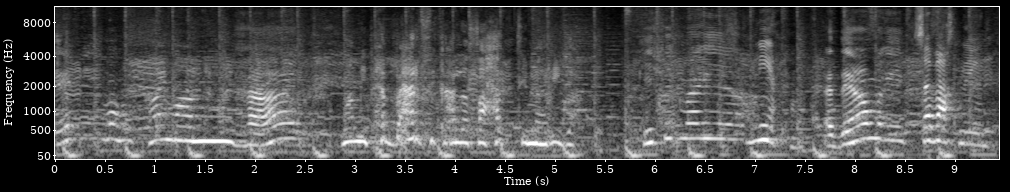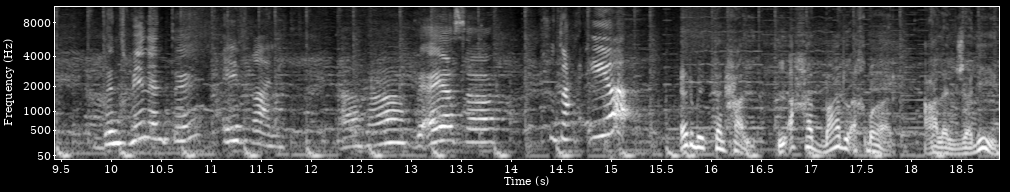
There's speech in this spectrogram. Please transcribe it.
إيه ماما هاي مامي هاي مامي بحب أعرفك على صاحبتي ماريا كيفك ماريا؟ منيحة قد إيه عمرك؟ سبع سنين بنت مين أنت؟ ألف غالي أها بأي صف؟ شو تحقيق؟ قربت تنحل الأحد بعد الأخبار على الجديد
